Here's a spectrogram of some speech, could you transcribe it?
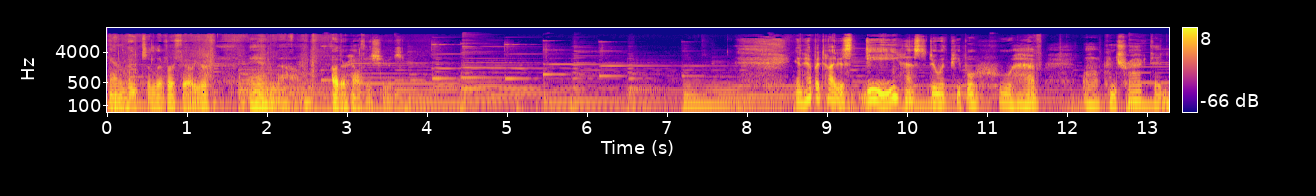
can lead to liver failure and um, other health issues. And hepatitis D has to do with people who have uh, contracted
